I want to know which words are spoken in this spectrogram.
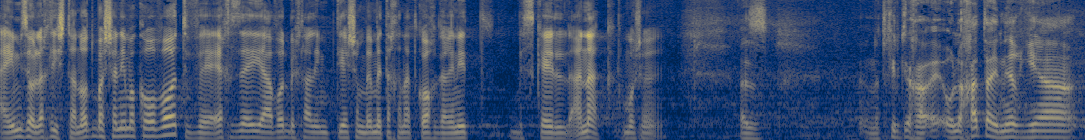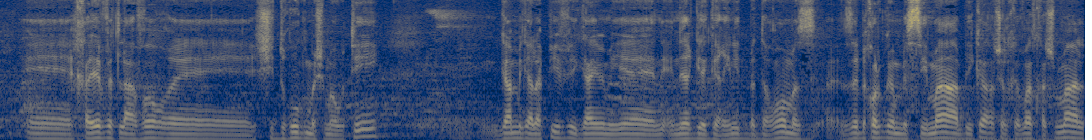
האם זה הולך להשתנות בשנים הקרובות, ואיך זה יעבוד בכלל אם תהיה שם באמת תחנת כוח גרעינית בסקייל ענק, כמו ש... אז נתחיל ככה, הולכת האנרגיה חייבת לעבור שדרוג משמעותי, גם בגלל ה-PV, גם אם יהיה אנרגיה גרעינית בדרום, אז זה בכל זאת משימה, בעיקר של חברת חשמל,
